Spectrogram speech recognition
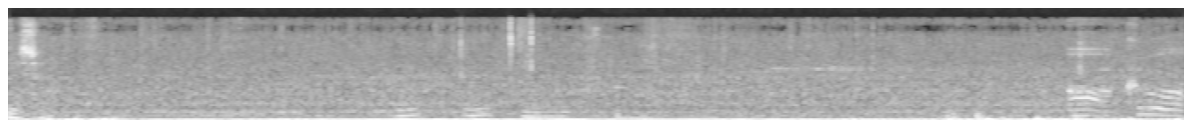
Hutchinson. Oh, cool.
